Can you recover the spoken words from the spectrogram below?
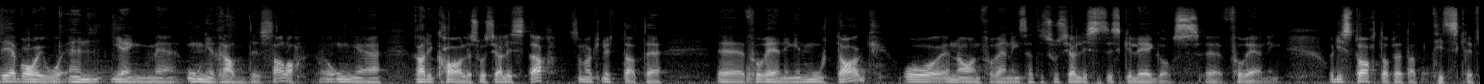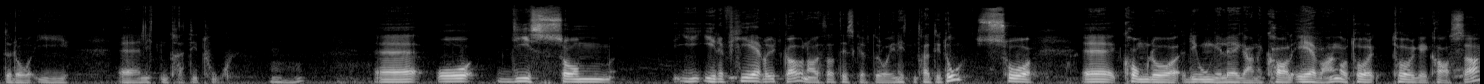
det var jo en gjeng med unge raddiser. da, Unge radikale sosialister som var knytta til eh, Foreningen mot Dag og en annen forening som heter Sosialistiske legers eh, forening. Og De starta opp dette tidsskriftet da i 1932. Mm -hmm. og de som i, i den fjerde utgaven av dette tidsskriftet da, i 1932 så eh, kom da de unge legene Carl Evang og Tor Torgeir Kasa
